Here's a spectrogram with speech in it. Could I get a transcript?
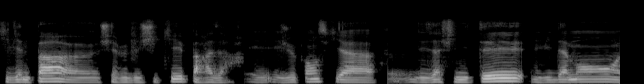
qui viennent pas euh, chez Rue de par hasard. Et, et je pense qu'il y a des affinités, évidemment,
